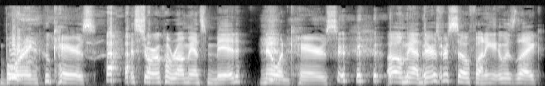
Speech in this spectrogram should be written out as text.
boring, who cares? Historical romance mid, no one cares. Oh man, theirs were so funny. It was like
